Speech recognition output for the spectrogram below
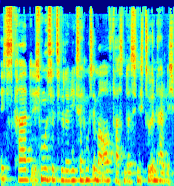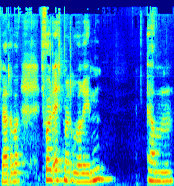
ist gerade, ich muss jetzt wieder, wie gesagt, ich muss immer aufpassen, dass ich nicht zu inhaltlich werde, aber ich wollte echt mal drüber reden. Ähm,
